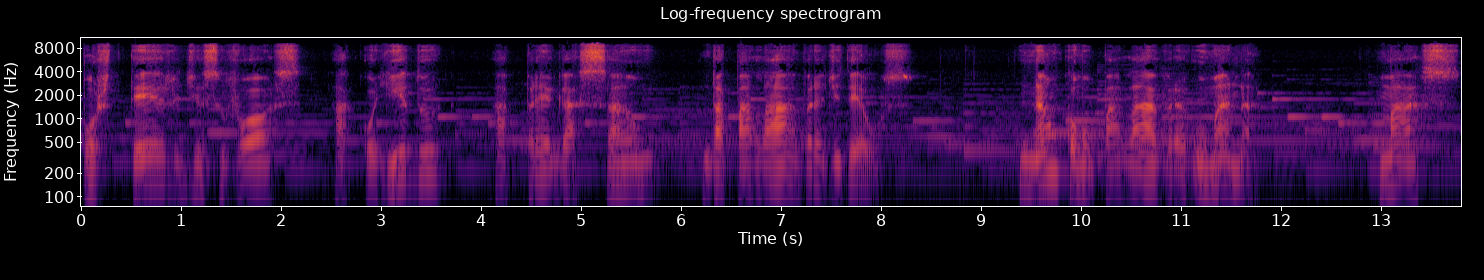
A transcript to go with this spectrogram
por terdes vós acolhido a pregação da palavra de Deus, não como palavra humana, mas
